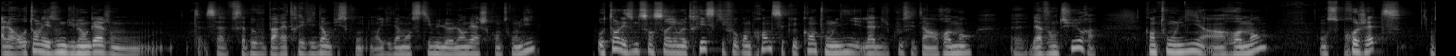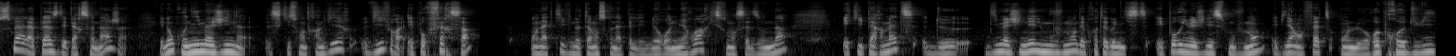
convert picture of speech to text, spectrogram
Alors autant les zones du langage, ça, ça, peut vous paraître évident puisqu'on évidemment stimule le langage quand on lit, Autant les zones sensorimotrices, ce qu'il faut comprendre, c'est que quand on lit, là du coup c'est un roman euh, d'aventure, quand on lit un roman, on se projette, on se met à la place des personnages, et donc on imagine ce qu'ils sont en train de vivre, et pour faire ça, on active notamment ce qu'on appelle les neurones miroirs qui sont dans cette zone-là, et qui permettent d'imaginer le mouvement des protagonistes. Et pour imaginer ce mouvement, eh bien en fait on le reproduit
